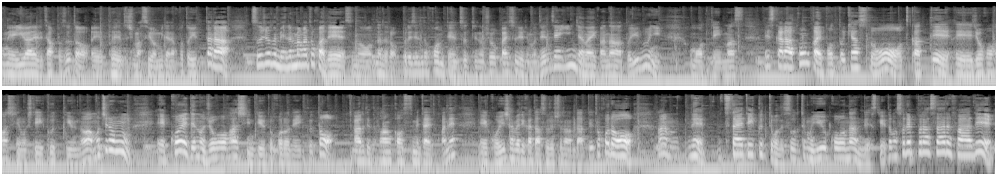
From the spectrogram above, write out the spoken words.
URL タップすると、えー、プレゼントしますよみたいなことを言ったら、通常のメルマガとかで、その、なんだろう、プレゼントコンテンツっていうのを紹介するよりも全然いいんじゃないかなというふうに思っています。ですから、今回、ポッドキャストを使って、えー、情報発信をしていくっていうのは、もちろん、えー、声での情報発信っていうところでいくと、ある程度ファン化を進めたいとかね、えー、こういう喋り方をする人なんだっていうところを、あね、伝えていくってことでとても有効なんですけれども、それプラスアルファで、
